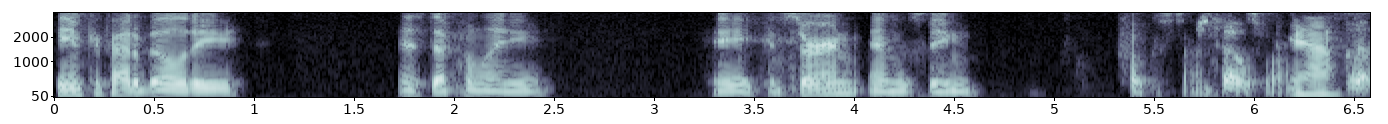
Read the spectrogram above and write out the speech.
theme compatibility is definitely a concern and is being focused on So- as well. Yeah. So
